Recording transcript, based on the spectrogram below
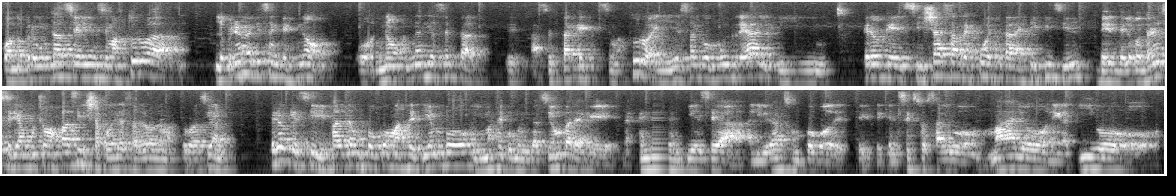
cuando preguntas si alguien se masturba, lo primero que dicen que es no, o no, nadie acepta eh, aceptar que se masturba y es algo muy real y creo que si ya esa respuesta es difícil, de, de lo contrario sería mucho más fácil y ya podrías hablar de una masturbación. Creo que sí, falta un poco más de tiempo y más de comunicación para que la gente empiece a, a librarse un poco de, de- de que el sexo es algo malo o negativo o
